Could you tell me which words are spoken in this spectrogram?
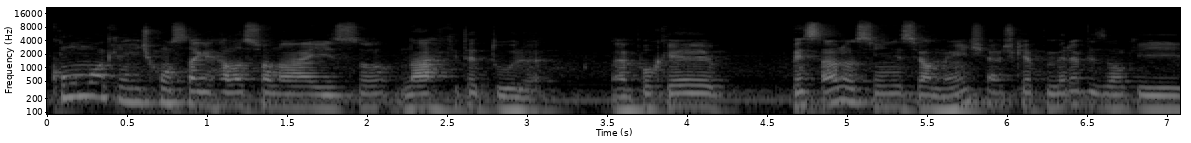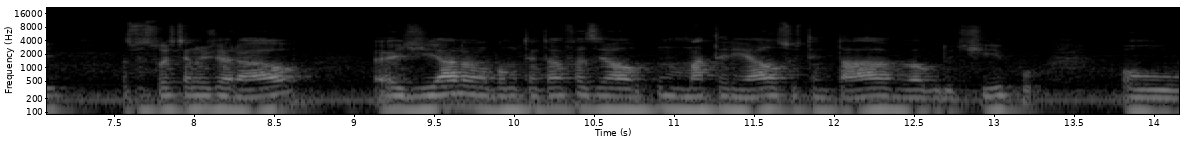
como é que a gente consegue relacionar isso na arquitetura? É porque, pensando assim inicialmente, acho que a primeira visão que as pessoas têm no geral é de, ah, não, vamos tentar fazer algo com material sustentável, algo do tipo, ou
